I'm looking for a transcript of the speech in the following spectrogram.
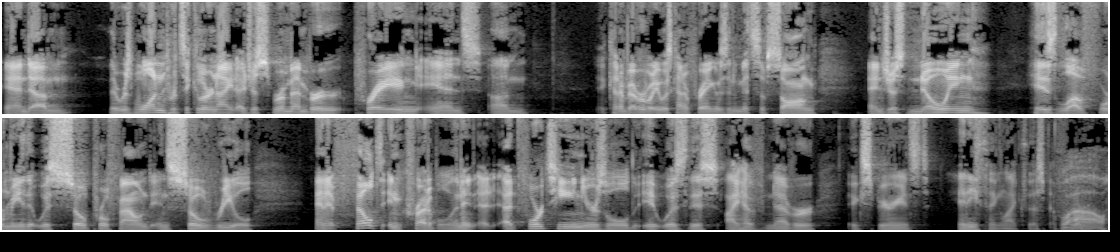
And um, there was one particular night I just remember praying and um, kind of everybody was kind of praying. It was in the midst of song, and just knowing his love for me that was so profound and so real, and it felt incredible. And it, at 14 years old, it was this. I have never experienced anything like this before. Wow,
